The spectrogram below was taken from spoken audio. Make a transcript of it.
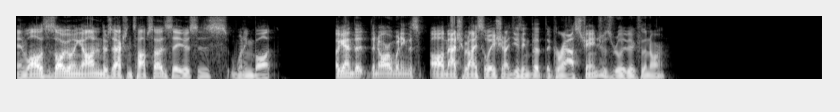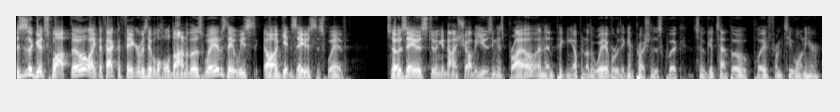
And while this is all going on and there's action topside, Zeus is winning bot. Again, the, the Gnar winning this uh, matchup in isolation, I do think that the grasp change was really big for the Gnar. This is a good swap, though. Like, the fact that Faker was able to hold on to those waves, they at least uh, get Zeus this wave. So Zeus doing a nice job of using his prio and then picking up another wave where they can pressure this quick. So good tempo play from T1 here.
